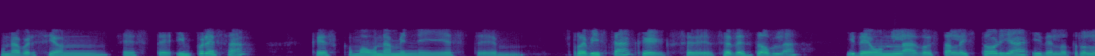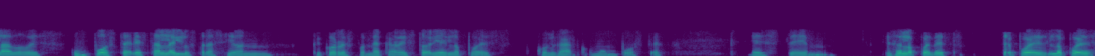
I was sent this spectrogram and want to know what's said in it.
una versión este impresa que es como una mini este revista que se se desdobla y de un lado está la historia y del otro lado es un póster, está la ilustración que corresponde a cada historia y lo puedes colgar como un póster. Este, eso lo puedes, te puedes, lo puedes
